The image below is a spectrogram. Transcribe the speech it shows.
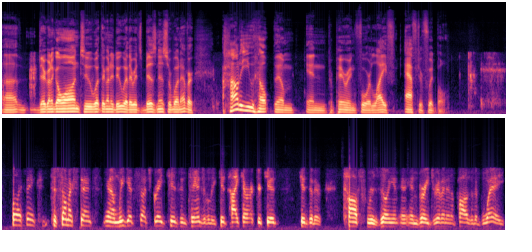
uh, they're going to go on to what they're going to do, whether it's business or whatever. How do you help them in preparing for life after football? Well, I think to some extent, you know, we get such great kids intangibly, kids, high character kids, kids that are tough, resilient, and, and very driven in a positive way.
